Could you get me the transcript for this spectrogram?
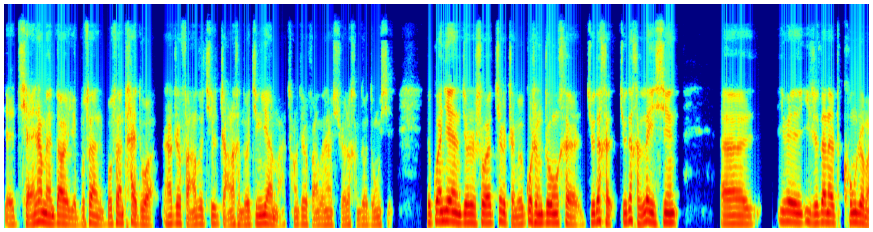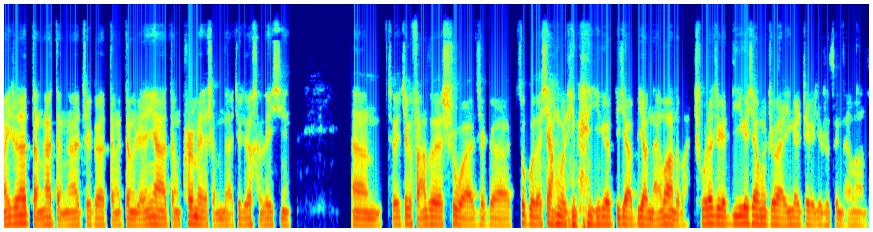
呃，钱上面倒也不算不算太多。然后这个房子其实长了很多经验嘛，从这个房子上学了很多东西。就关键就是说这个整个过程中很觉得很觉得很累心。呃，因为一直在那空着嘛，一直在等啊等啊，这个等等人呀，等 permit 什么的，就觉得很累心。嗯，所以这个房子是我这个做过的项目里面一个比较比较难忘的吧。除了这个第一个项目之外，应该这个就是最难忘的。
